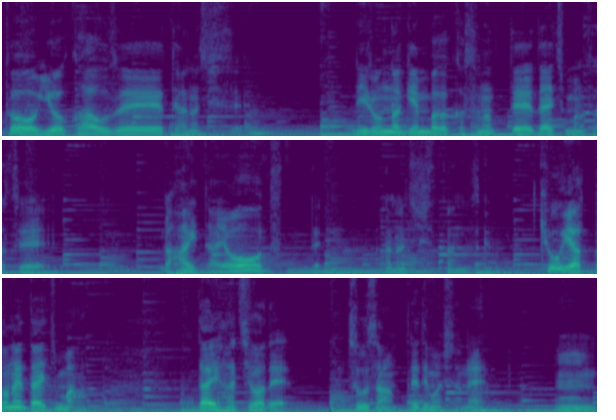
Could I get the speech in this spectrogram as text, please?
とよく会うぜって話して。でいろんな現場が重なって大地マンの撮影が入ったよっつって話してたんですけど今日やっとね大地マン第8話でつぶさん出てましたね。うん。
